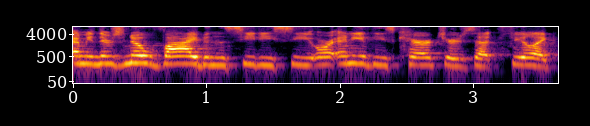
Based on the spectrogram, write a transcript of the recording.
I mean, there's no vibe in the CDC or any of these characters that feel like,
